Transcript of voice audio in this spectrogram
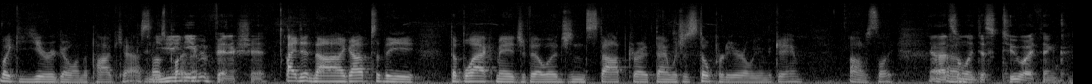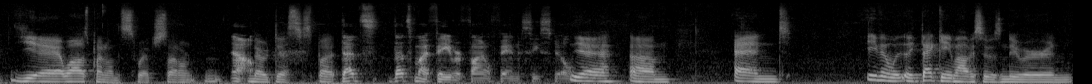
like a year ago on the podcast. I, you didn't playing it. even finish it. I did not. I got to the the Black Mage Village and stopped right then, which is still pretty early in the game, honestly. Yeah, that's Um, only disc two, I think. Yeah, well, I was playing on the Switch, so I don't Oh. know discs, but That's that's my favorite Final Fantasy still. Yeah, um, and even with like that game, obviously was newer and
